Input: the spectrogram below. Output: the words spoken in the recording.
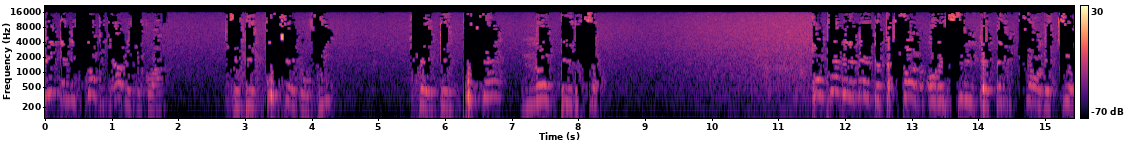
Une des missions du diable, c'est quoi? Vies, c'est de pousser nos bénédictions. Combien de personnes ont reçu des bénédictions de Dieu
